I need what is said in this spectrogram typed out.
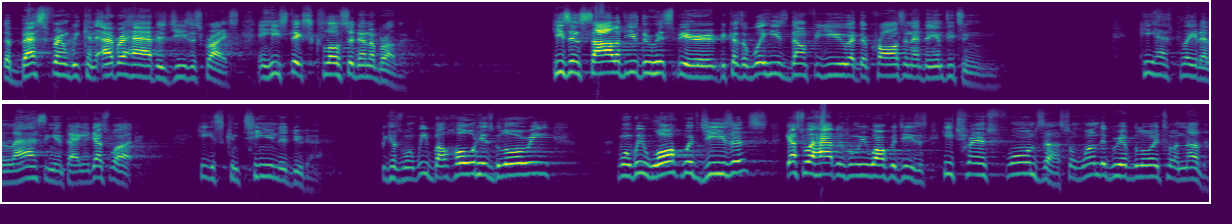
the best friend we can ever have is Jesus Christ, and he sticks closer than a brother. He's inside of you through his spirit because of what he's done for you at the cross and at the empty tomb. He has played a lasting impact. And guess what? He is continuing to do that. Because when we behold his glory, when we walk with Jesus, guess what happens when we walk with Jesus? He transforms us from one degree of glory to another.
